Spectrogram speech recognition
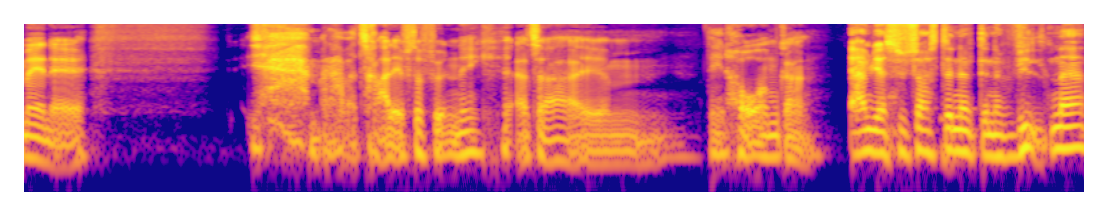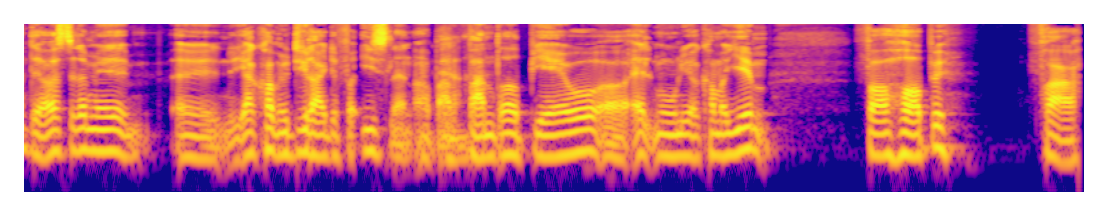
Men øh, ja, man har været træt efterfølgende, ikke? Altså, øh, det er en hård omgang. Jamen, jeg synes også, den er, den er vild, den er. Det er også det der med... Øh, jeg kom jo direkte fra Island og har bare Ja. vandret bjerge og alt muligt, og kommer hjem for at hoppe fra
